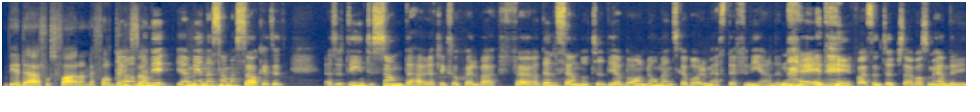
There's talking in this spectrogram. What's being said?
Vi är där fortfarande. Folk Ja, liksom... men det, jag menar samma sak. Att, alltså, det är inte sant det här att liksom själva födelsen och tidiga barndomen ska vara det mest definierande. Nej, det är fasen typ så här vad som händer i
